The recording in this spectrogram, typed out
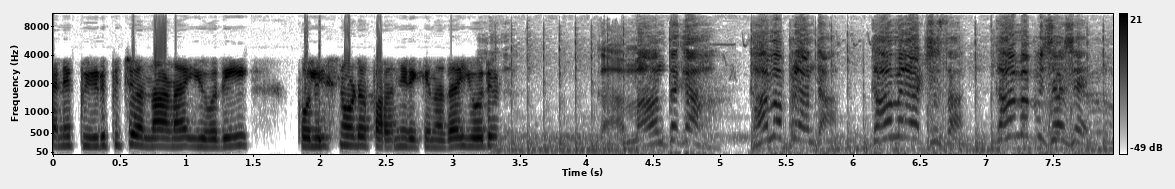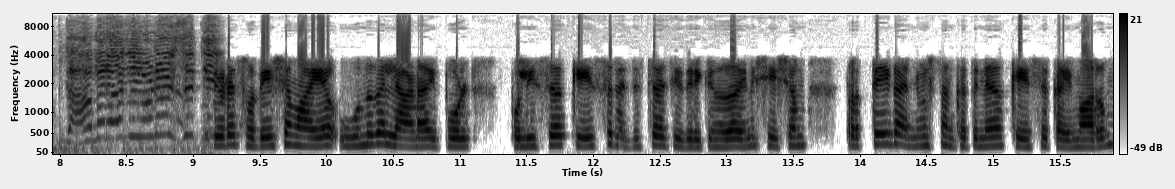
തന്നെ പീഡിപ്പിച്ചു എന്നാണ് യുവതി പോലീസിനോട് പറഞ്ഞിരിക്കുന്നത്. യുവതി യുവതിയുടെ സ്വദേശമായ ഊന്നുകല്ലാണ് ഇപ്പോൾ പോലീസ് കേസ് രജിസ്റ്റർ ചെയ്തിരിക്കുന്നത്. അതിനുശേഷം പ്രത്യേക അന്വേഷണ സംഘത്തിന് കേസ് കൈമാറും.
